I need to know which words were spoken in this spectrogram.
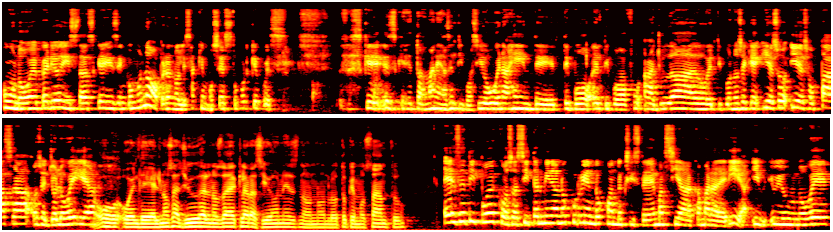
uno ve periodistas que dicen como, no, pero no le saquemos esto porque pues es que, es que de todas maneras el tipo ha sido buena gente, el tipo, el tipo ha, ayudado, el tipo no sé qué, y eso, y eso pasa, o sea, yo lo veía. O, el de él nos ayuda, él nos da declaraciones, no, no lo toquemos tanto. Ese tipo de cosas sí terminan ocurriendo cuando existe demasiada camaradería y, y uno ve,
